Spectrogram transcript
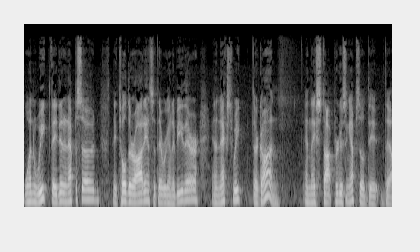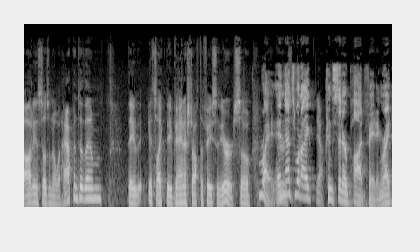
one week they did an episode, they told their audience that they were going to be there, and the next week they're gone, and they stop producing episodes. The the audience doesn't know what happened to them. They it's like they vanished off the face of the earth. So right, and that's what I yeah. consider pod fading. Right.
